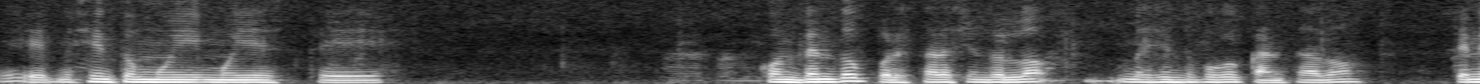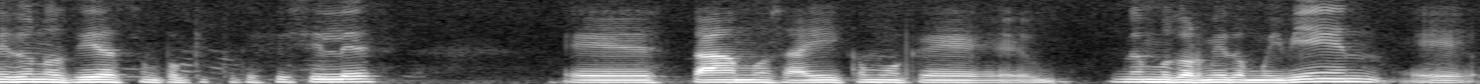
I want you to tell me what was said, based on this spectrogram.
Eh, me siento muy, muy, este, contento por estar haciéndolo. Me siento un poco cansado. He tenido unos días un poquito difíciles. Eh, estábamos ahí como que no hemos dormido muy bien, eh,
